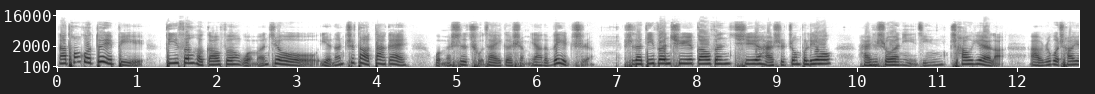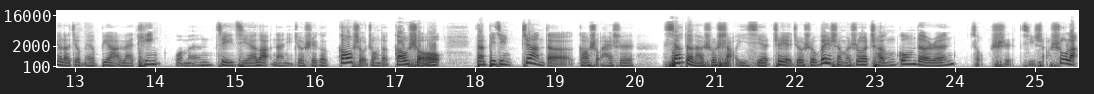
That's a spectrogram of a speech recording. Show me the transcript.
那通过对比。低分和高分，我们就也能知道大概我们是处在一个什么样的位置？是在低分区、高分区，还是中不溜？还是说你已经超越了啊？如果超越了，就没有必要来听我们这一节了。那你就是一个高手中的高手。但毕竟这样的高手还是相对来说少一些。这也就是为什么说成功的人总是极少数了。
